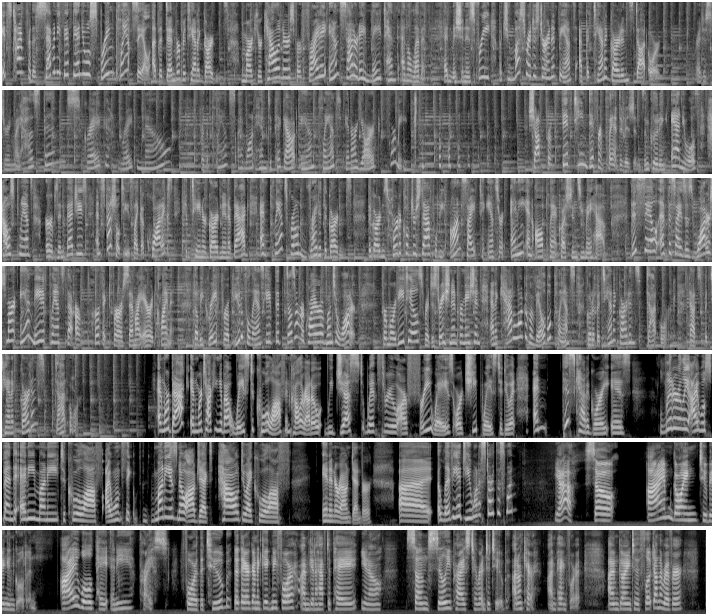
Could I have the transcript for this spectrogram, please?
It's time for the 75th annual spring plant sale at the Denver Botanic Gardens. Mark your calendars for Friday and Saturday, May 10th and 11th. Admission is free, but you must register in advance at botanicgardens.org. Registering my husband, Greg, right now for the plants I want him to pick out and plant in our yard for me. Shop from 15 different plant divisions, including annuals, houseplants, herbs and veggies, and specialties like aquatics, container garden in a bag, and plants grown right at the gardens. The garden's horticulture staff will be on site to answer any and all plant questions you may have. This sale emphasizes water smart and native plants that are perfect for our semi arid climate. They'll be great for a beautiful landscape that doesn't require a bunch of water. For more details, registration information, and a catalog of available plants, go to botanicgardens.org. That's botanicgardens.org. And we're back and we're talking about ways to cool off in Colorado. We just went through our free ways or cheap ways to do it. And this category is literally I will spend any money to cool off. I won't think money is no object. How do I cool off in and around Denver? Uh, Olivia, do you want to start this one? Yeah. So I'm going tubing in Golden. I will pay any price for the tube that they are going to gig me for. I'm going to have to pay, you know, some silly price to rent a tube. I don't care. I'm paying for it. I'm going to float down the river,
